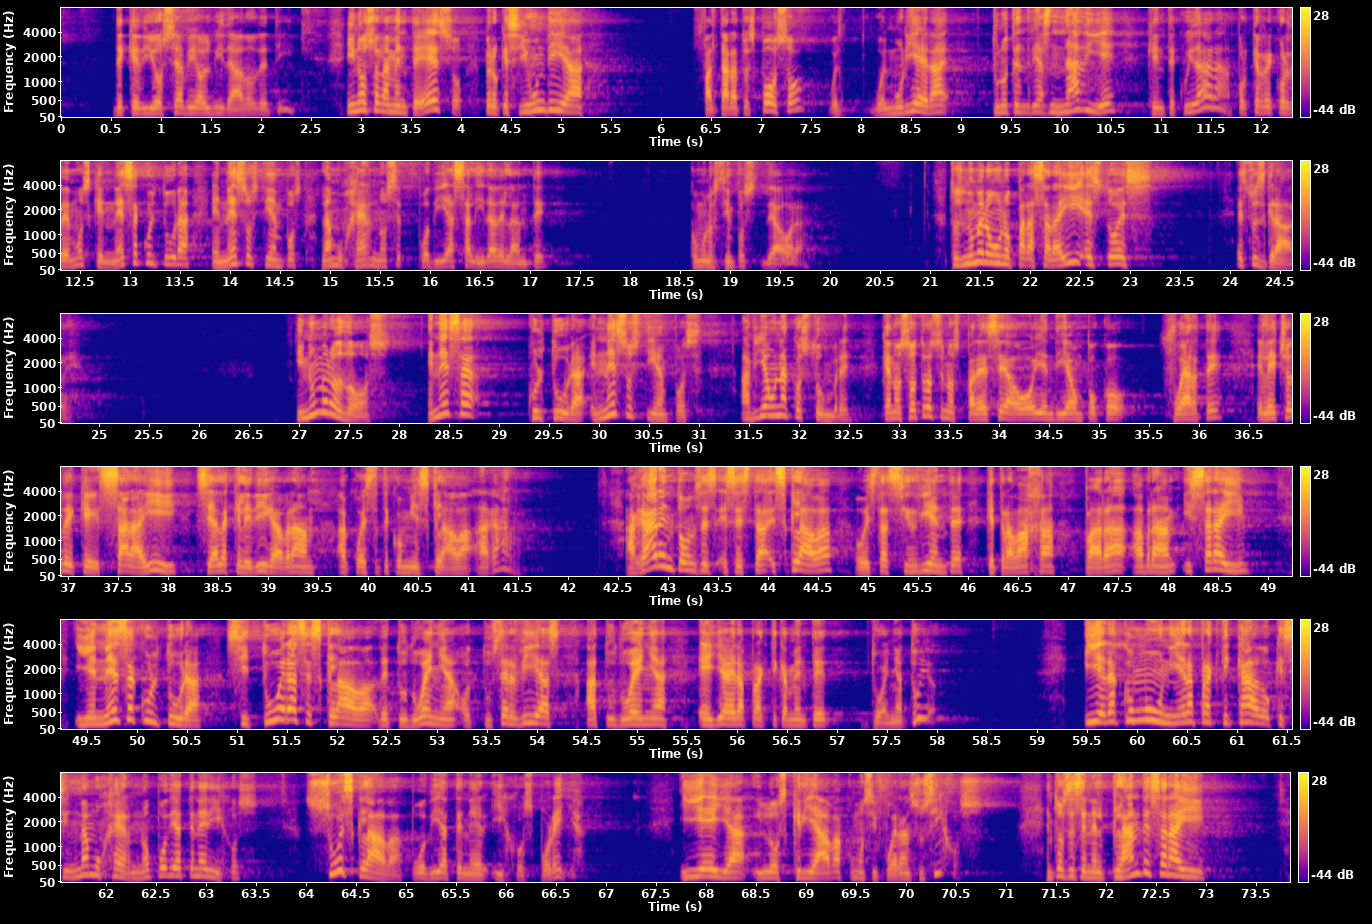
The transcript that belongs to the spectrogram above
de que Dios se había olvidado de ti. Y no solamente eso, pero que si un día faltara tu esposo o él, o él muriera, tú no tendrías nadie quien te cuidara, porque recordemos que en esa cultura, en esos tiempos, la mujer no se podía salir adelante como en los tiempos de ahora. Entonces, número uno, para Saraí esto es, esto es grave. Y número dos, en esa cultura, en esos tiempos, había una costumbre que a nosotros nos parece hoy en día un poco fuerte, el hecho de que Saraí sea la que le diga a Abraham, acuéstate con mi esclava Agar. Agar entonces es esta esclava o esta sirviente que trabaja para Abraham y Sarai. Y en esa cultura, si tú eras esclava de tu dueña o tú servías a tu dueña, ella era prácticamente dueña tuya. Y era común y era practicado que si una mujer no podía tener hijos, su esclava podía tener hijos por ella. Y ella los criaba como si fueran sus hijos. Entonces, en el plan de Sarai,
